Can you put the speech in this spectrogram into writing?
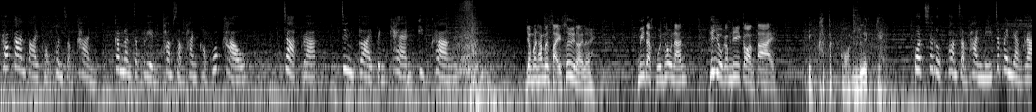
เพราะการตายของคนสำคัญกำลังจะเปลี่ยนความสัมพันธ์ของพวกเขา จากรักจึงกลายเป็นแค้นอีกครั้ง อย่ามาทำเป็นใส่ซื่อหน่อยเลย มีแต่คุณเท่านั้นที่อยู่กับดีก่อนตาย ไอ้ฆาตกรเลือดเย็นบทสรุปความสัมพันธ์นี้จะเป็นอย่างไร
